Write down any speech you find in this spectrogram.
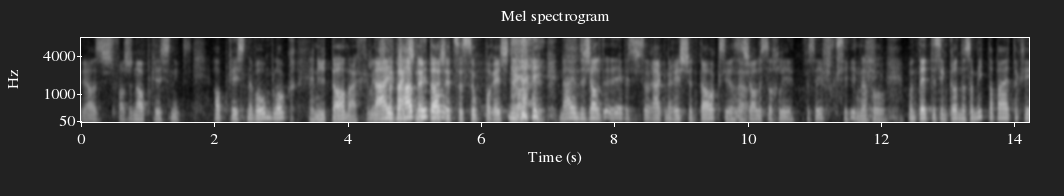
ja, es ist fast ein abgerissenes, abgerissener Wohnblock. Ja, nichts anmachen. Nein, du überhaupt nicht, da ist jetzt ein super Restaurant. drin. Nein, und es ist halt, eben, es ist so ein regnerischer Tag gewesen, also Ja. es ist alles so ein bisschen versifft gewesen. Ja, voll. Und dort sind gerade noch so Mitarbeiter gewesen,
